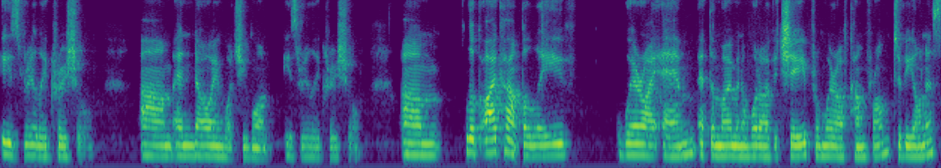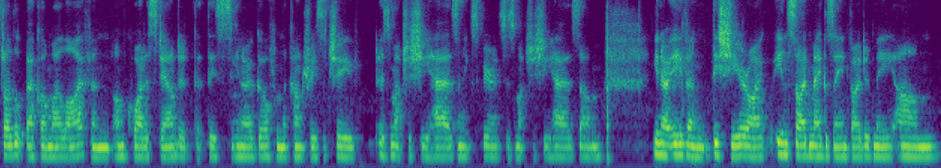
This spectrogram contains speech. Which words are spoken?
is really crucial. Um, and knowing what you want is really crucial. Um, look, I can't believe where I am at the moment and what I've achieved from where I've come from. To be honest, I look back on my life and I'm quite astounded that this, you know, girl from the country has achieved as much as she has and experienced as much as she has. Um, you know, even this year, I Inside Magazine voted me um,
